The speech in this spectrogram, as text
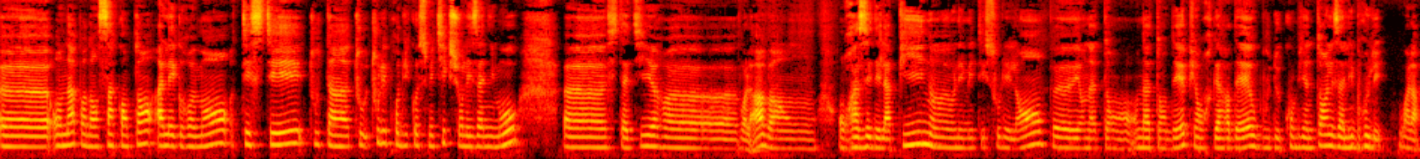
euh, on a pendant 50 ans allègrement testé tout un, tous les produits cosmétiques sur les animaux. Euh, c'est-à-dire, euh, voilà, ben on, rasait des lapines, on les mettait sous les lampes euh, et on, attend, on attendait, puis on regardait au bout de combien de temps elles allaient brûler, voilà.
